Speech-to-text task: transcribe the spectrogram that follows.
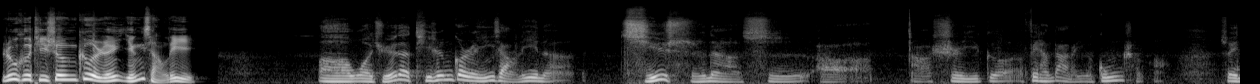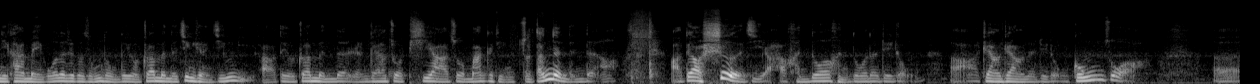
如何提升个人影响力？呃，我觉得提升个人影响力呢，其实呢是啊啊是一个非常大的一个工程啊。所以你看，美国的这个总统都有专门的竞选经理啊，都有专门的人给他做 PR、做 marketing、做等等等等啊，啊都要设计啊很多很多的这种啊这样这样的这种工作。呃，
